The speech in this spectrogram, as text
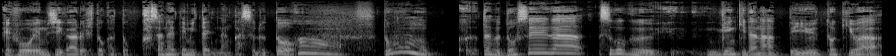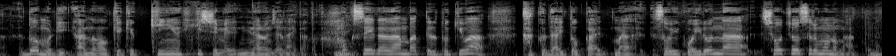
FOMC がある日とかと重ねてみたりなんかすると、はどうも、例えば土星がすごく元気だなっていう時は、どうもり、あの、結局金融引き締めになるんじゃないかとか、はい。木星が頑張ってる時は、拡大とか、まあ、そういうこういろんな象徴するものがあってね。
